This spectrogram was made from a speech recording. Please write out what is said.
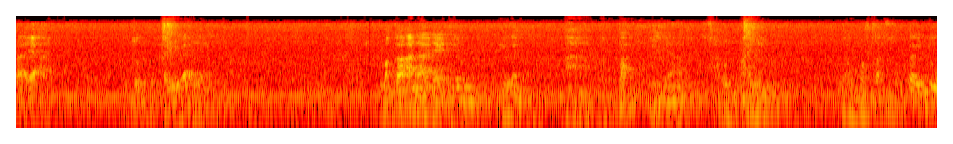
raya untuk hari raya maka anaknya itu ingat ah bapak punya sarung payung yang bapak suka itu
